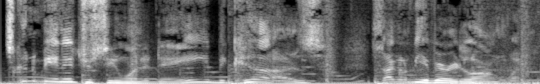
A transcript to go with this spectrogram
It's going to be an interesting one today because it's not going to be a very long one.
